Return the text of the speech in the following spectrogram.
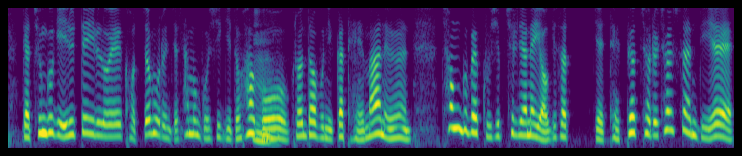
그러니까 중국이 일대일로의 거점으로 이제 삼은 곳이기도 하고 그러다 보니까 대만은 1997년에 여기서 이제 대표처를 철수한 뒤에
